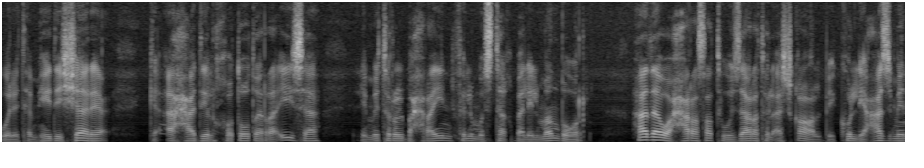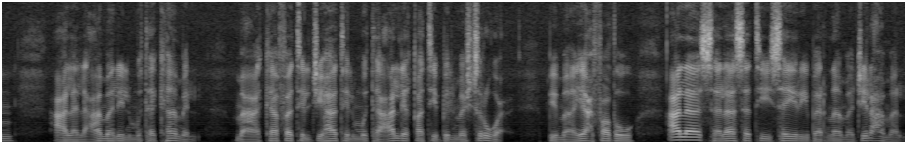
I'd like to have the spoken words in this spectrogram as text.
ولتمهيد الشارع كأحد الخطوط الرئيسة لمترو البحرين في المستقبل المنظور. هذا وحرصت وزارة الأشغال بكل عزم على العمل المتكامل مع كافة الجهات المتعلقة بالمشروع بما يحفظ على سلاسة سير برنامج العمل.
